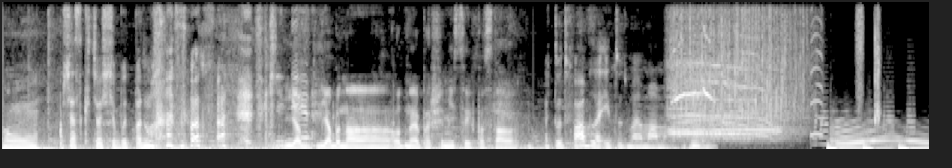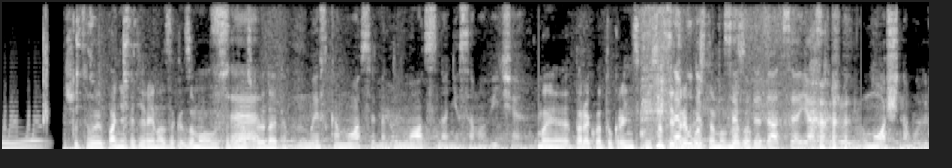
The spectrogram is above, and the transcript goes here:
Ну, Зараз к тещі буде підмазуватися. Я, б- я би на одне перше місце їх поставив. Тут Фабла і тут моя мама. Що це ви, пані Катерина, замовили собі, розповідайте. миска моци буде моцна, несамовіче. Ми переклад український субтитри пустимо це буде, да, це я скажу, мощно буде.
